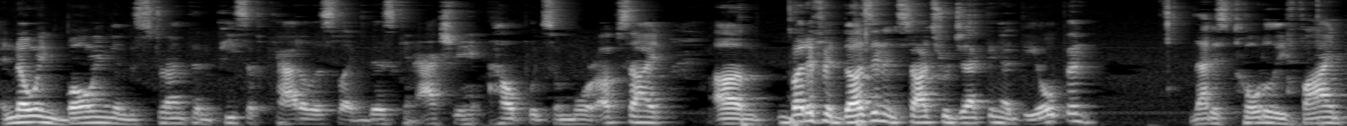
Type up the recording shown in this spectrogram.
And knowing Boeing and the strength and a piece of catalyst like this can actually help with some more upside. Um, but if it doesn't and starts rejecting at the open, that is totally fine.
